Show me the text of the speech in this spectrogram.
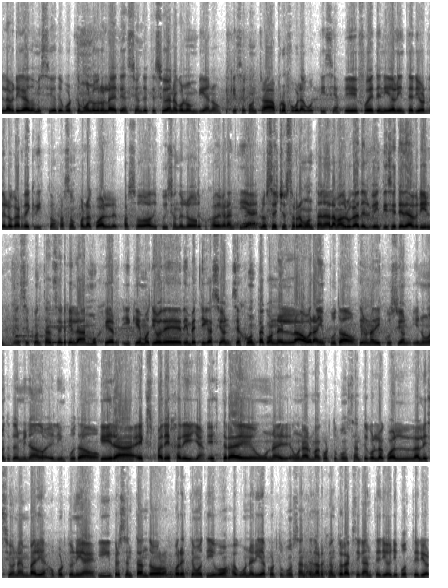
La Brigada de Homicidios de Puerto Montt logró la detención de este ciudadano colombiano que se encontraba prófugo de la justicia. Eh, fue detenido al interior del Hogar de Cristo, razón por la cual pasó a disposición de los juzgados de garantía. Los hechos se remontan a la madrugada del 27 de abril, en circunstancias que la mujer, y que es motivo de, investigación, se junta con el ahora imputado, tiene una discusión y en un momento determinado el imputado, que era expareja de ella, extrae una, un arma cortopunzante con la cual la lesiona en varias oportunidades y presentando por este motivo alguna herida cortopunzante en la región torácica anterior y posterior.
